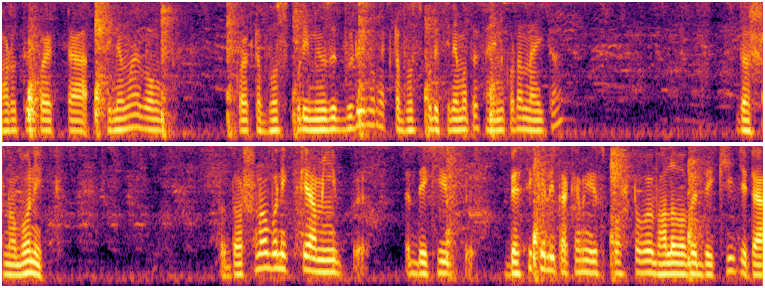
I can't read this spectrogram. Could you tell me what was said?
ভারতীয় কয়েকটা সিনেমা এবং কয়েকটা ভোজপুরি মিউজিক ভিডিও এবং একটা ভোজপুরি সিনেমাতে সাইন করা নায়িকা দর্শনা বণিক তো দর্শনা বণিককে আমি দেখি বেসিক্যালি তাকে আমি স্পষ্টভাবে ভালোভাবে দেখি যেটা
